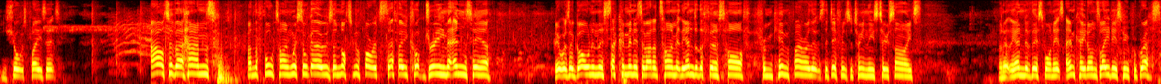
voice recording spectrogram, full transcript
And Schultz plays it out of her hands, and the full time whistle goes, and Nottingham Forest's FA Cup dream ends here. It was a goal in the second minute of added time at the end of the first half from Kim Farrow that was the difference between these two sides. And at the end of this one, it's MK Dons ladies who progress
